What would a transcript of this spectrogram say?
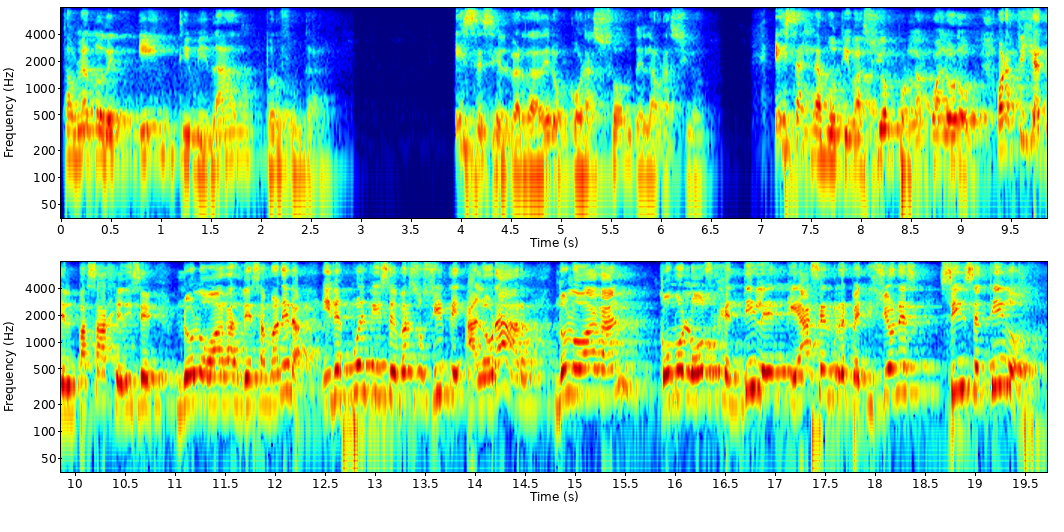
Está hablando de intimidad profunda. Ese es el verdadero corazón de la oración. Esa es la motivación por la cual oro. Ahora fíjate, el pasaje dice, no lo hagas de esa manera. Y después dice, verso 7, al orar, no lo hagan como los gentiles que hacen repeticiones sin sentido.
